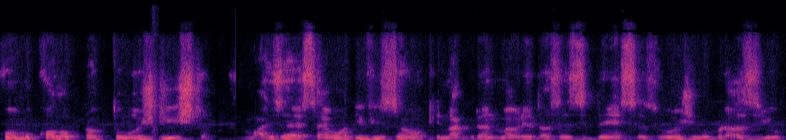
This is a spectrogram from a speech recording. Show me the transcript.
como coloproctologista mas essa é uma divisão que na grande maioria das residências hoje no Brasil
